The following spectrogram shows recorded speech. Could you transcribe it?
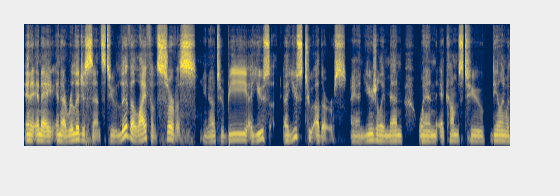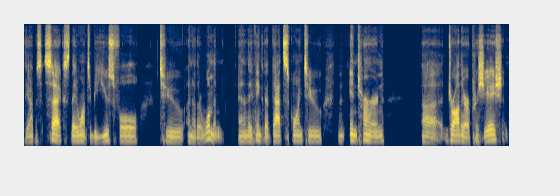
in, in a in a religious sense to live a life of service you know to be a use a use to others. And usually men when it comes to dealing with the opposite sex they want to be useful to another woman. And they think that that's going to in turn uh, draw their appreciation.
